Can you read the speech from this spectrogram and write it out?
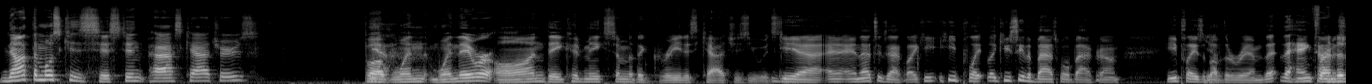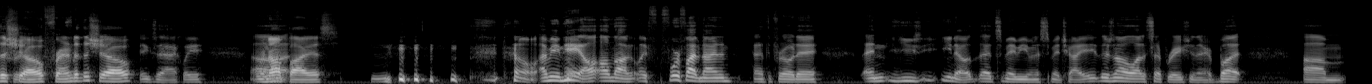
not the most consistent pass catchers, but Yeah. when when they were on, they could make some of the greatest catches you would see. Yeah, and, and that's exactly like he he played like you see the basketball background. He plays above the rim. The, the hang time Friend is of the cr- show, friend of the show. Exactly. We're not Uh, biased. no, I mean, hey, I'll, I'll knock like four five nine at the pro day, and you you know that's maybe even a smidge high. There's not a lot of separation there, but um,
